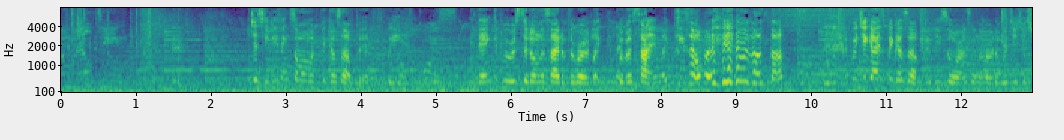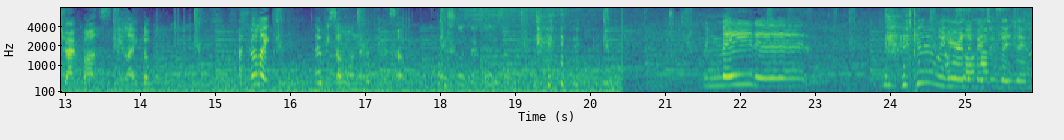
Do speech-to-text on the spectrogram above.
I'm melting. Jessy, do you think someone would pick us up if we think if we were stood on the side of the road like, like with a sign like please help us. With our thumbs would you guys pick us up if you saw us on the road or would you just drive past and be like nope. I feel like there'd be someone that would pick us up. Yeah, of course there's always someone we made it. We're here at the petrol station.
